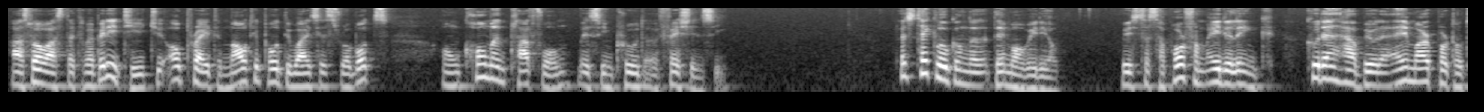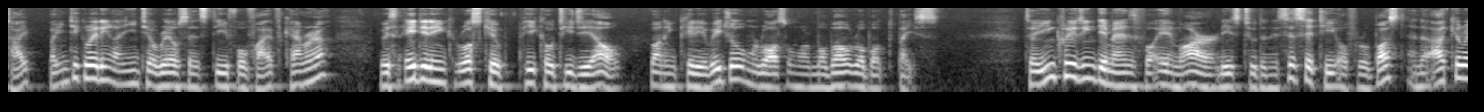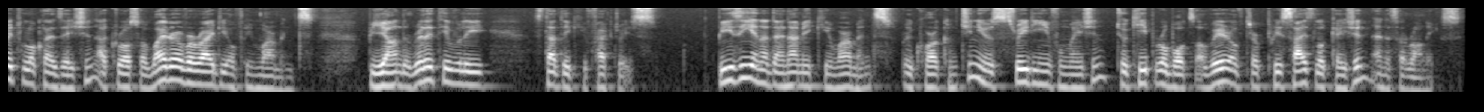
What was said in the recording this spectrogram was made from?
as well as the capability to operate multiple devices robots on common platform with improved efficiency. Let's take a look on the demo video. With the support from AD-Link, Kudan have built an AMR prototype by integrating an Intel RealSense D45 camera with AD-Link ROSCube Pico TGL running KD Visual on ROS on a mobile robot base. The increasing demands for AMR leads to the necessity of robust and accurate localization across a wider variety of environments beyond the relatively static factories. Busy and dynamic environments require continuous 3D information to keep robots aware of their precise location and surroundings.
